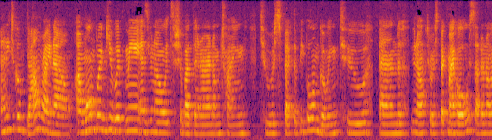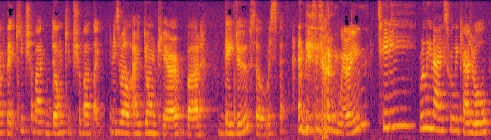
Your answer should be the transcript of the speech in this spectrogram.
I need to go down right now. I won't bring you with me as you know it's Shabbat dinner and I'm trying to respect the people I'm going to and you know to respect my hosts. I don't know if they keep Shabbat, don't keep Shabbat like in Israel I don't care but they do so respect. And this is what I'm wearing. Chitty, really nice, really casual.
